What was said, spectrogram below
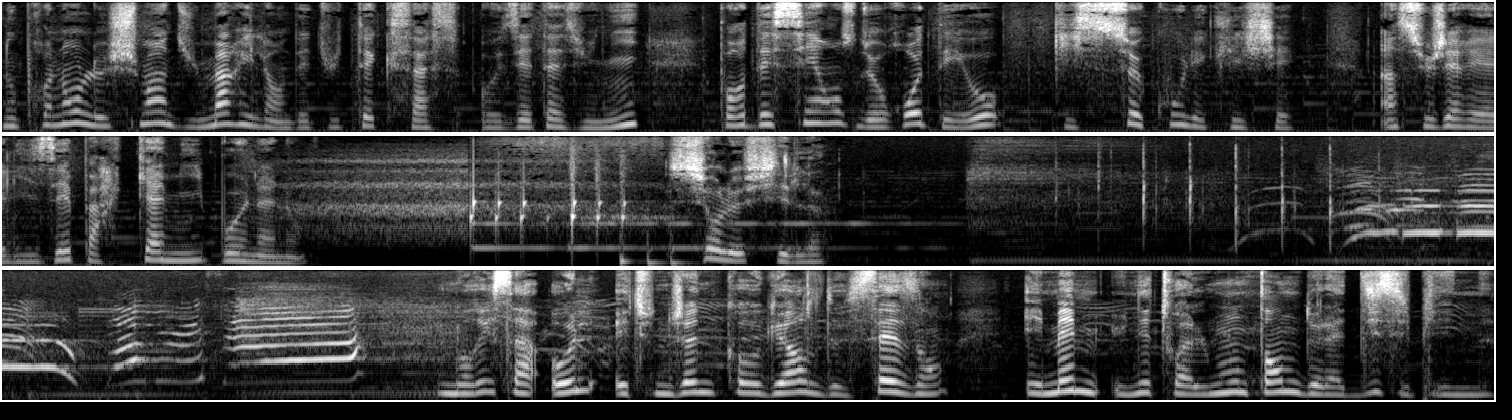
nous prenons le chemin du Maryland et du Texas aux États-Unis pour des séances de rodéo qui secouent les clichés. Un sujet réalisé par Camille Bonanno. Sur le fil. Morissa Hall est une jeune cowgirl de 16 ans et même une étoile montante de la discipline.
